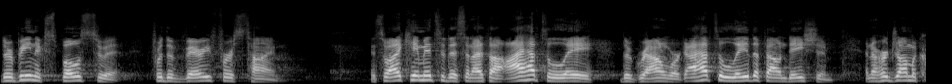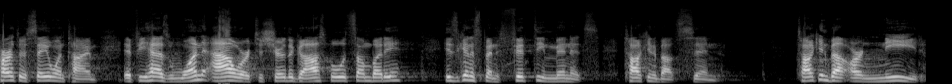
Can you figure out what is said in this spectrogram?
They're being exposed to it for the very first time. And so I came into this and I thought, I have to lay the groundwork. I have to lay the foundation. And I heard John MacArthur say one time if he has one hour to share the gospel with somebody, he's going to spend 50 minutes talking about sin, talking about our need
